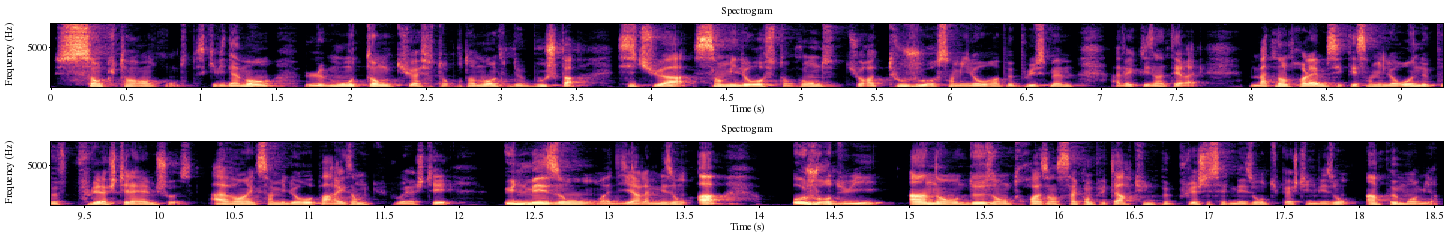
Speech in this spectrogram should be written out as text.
sans que tu t'en rendes compte. Parce qu'évidemment, le montant que tu as sur ton compte en banque ne bouge pas. Si tu as 100 000 euros sur ton compte, tu auras toujours 100 000 euros, un peu plus même, avec les intérêts. Maintenant, le problème, c'est que tes 100 000 euros ne peuvent plus acheter la même chose. Avant, avec 100 000 euros, par exemple, tu pouvais acheter une maison, on va dire la maison A. Aujourd'hui, un an, deux ans, trois ans, cinq ans plus tard, tu ne peux plus acheter cette maison, tu peux acheter une maison un peu moins bien,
